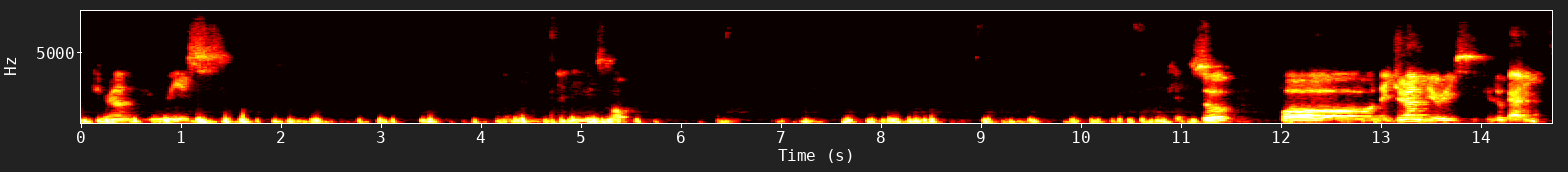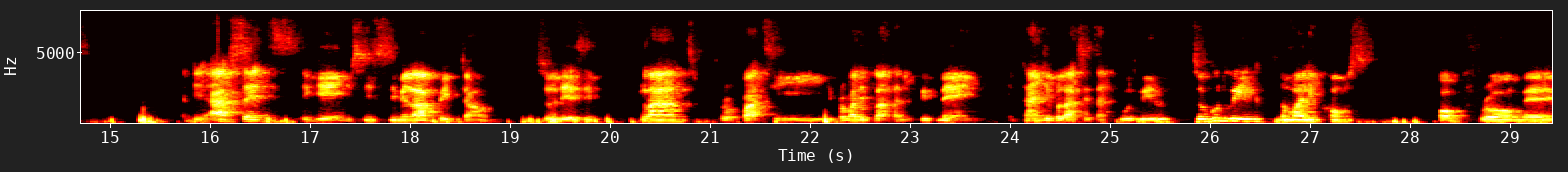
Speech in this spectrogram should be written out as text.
Nigerian Breweries. Hmm, I think it's. Okay, so for Nigerian Breweries, if you look at it, the assets again, you see similar breakdown. So there's a plant, property, the property, plant, and equipment, intangible assets, and goodwill. So goodwill normally comes up from uh,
